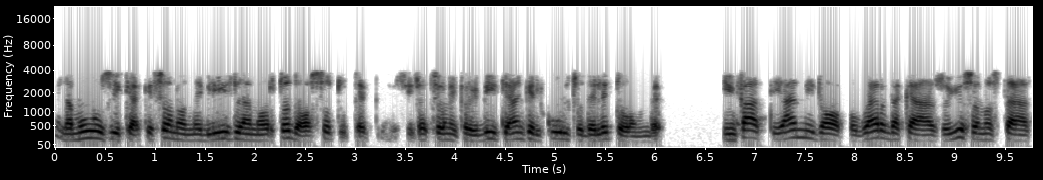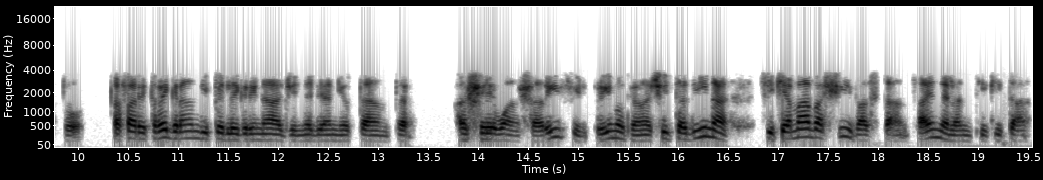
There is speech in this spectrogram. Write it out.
La musica, che sono nell'Islam ortodosso tutte situazioni proibite, anche il culto delle tombe. Infatti, anni dopo, guarda caso, io sono stato a fare tre grandi pellegrinaggi negli anni Ottanta. A Shewan Sharif, il primo che è una cittadina, si chiamava Shivastan, sai, nell'antichità,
